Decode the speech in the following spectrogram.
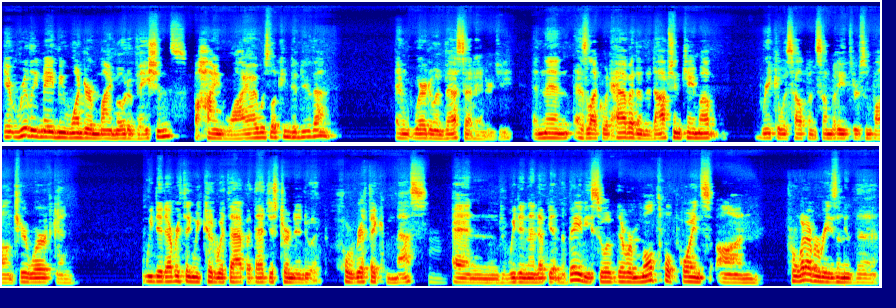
It really made me wonder my motivations behind why I was looking to do that and where to invest that energy. And then, as luck would have it, an adoption came up. Rika was helping somebody through some volunteer work, and we did everything we could with that, but that just turned into a horrific mess. Mm. And we didn't end up getting the baby. So there were multiple points on, for whatever reason, the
